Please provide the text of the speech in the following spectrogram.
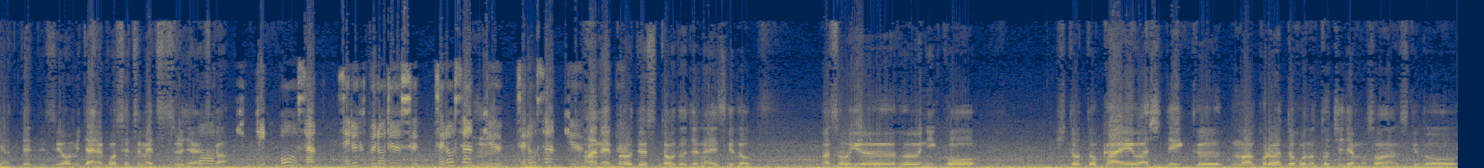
やってんですよみたいなこう説明するじゃないですか。王さんセルフプロデュース039039、うん、まあねプロデュースってほどじゃないですけど、まあ、そういう風にこう人と会話していく、まあ、これはどこの土地でもそうなんですけど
